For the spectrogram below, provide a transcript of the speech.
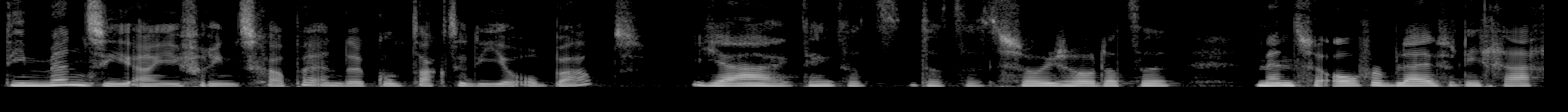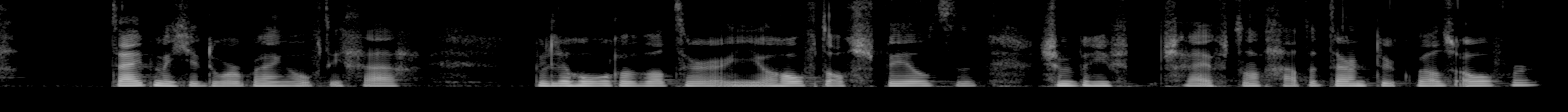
dimensie aan je vriendschappen en de contacten die je opbouwt? Ja, ik denk dat, dat het sowieso dat de mensen overblijven die graag tijd met je doorbrengen of die graag willen horen wat er in je hoofd afspeelt. Als je een brief schrijft, dan gaat het daar natuurlijk wel eens over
